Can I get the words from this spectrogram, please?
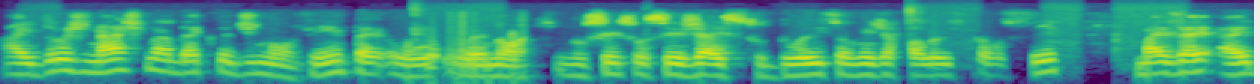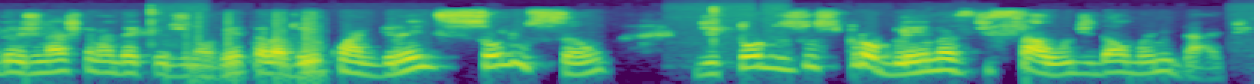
A hidroginástica na década de 90, o, o Enoch, não sei se você já estudou isso, alguém já falou isso para você, mas a, a hidroginástica na década de 90, ela veio com a grande solução de todos os problemas de saúde da humanidade.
